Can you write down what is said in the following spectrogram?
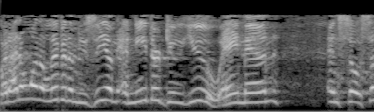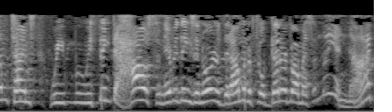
but I don't want to live in a museum, and neither do you. Amen? And so sometimes we, we think the house and everything's in order that I'm going to feel better about myself. No, you're not,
